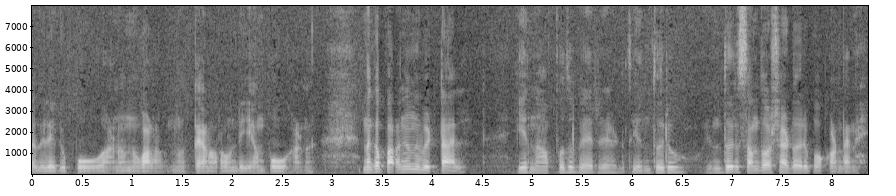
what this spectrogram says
അതിലേക്ക് പോവുകയാണ്. ഒന്ന് വളർന്ന് ടേൺ അറൗണ്ട് ചെയ്യാൻ പോവുകയാണ്. എന്നൊക്കെ പറഞ്ഞൊന്ന് വിട്ടാൽ ഈ നാൽപ്പത് പേരുടെ അടുത്ത് എന്തൊരു എന്തൊരു സന്തോഷമായിട്ട് ഒരു പോക്കൊണ്ടനെ.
